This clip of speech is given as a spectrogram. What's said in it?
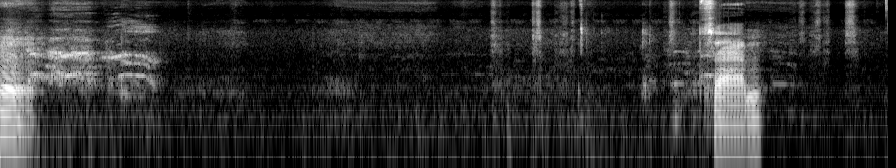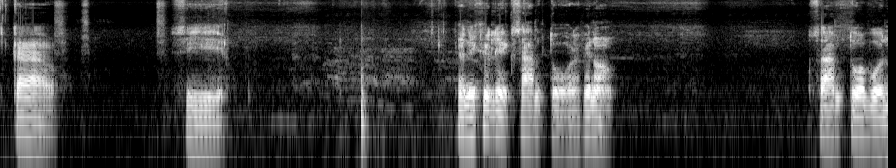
ห้าสามเก้าสี่อันนี้คือเลขสามตัวนะพี่น้องสามตัวบน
